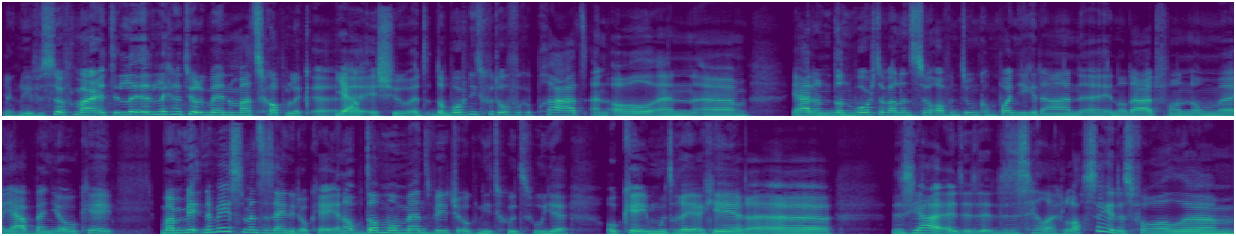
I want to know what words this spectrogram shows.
Ik nu even suf, maar het, li- het ligt natuurlijk bij een maatschappelijk eh, Ja. issue. Het, er wordt niet goed over gepraat en al. En ehm, ja, dan, dan wordt er wel eens zo af en toe een campagne gedaan, inderdaad, van om, ja, ben je oké? Maar de meeste mensen zijn niet oké. En op dat moment weet je ook niet goed hoe je oké moet reageren. Eh, dus ja, het, het, het is heel erg lastig. Het is vooral... ehm,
